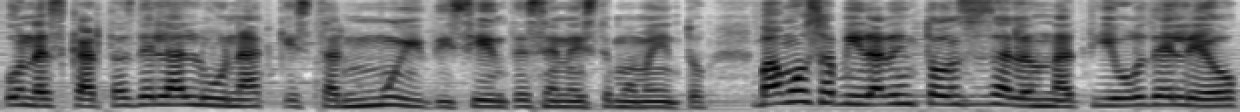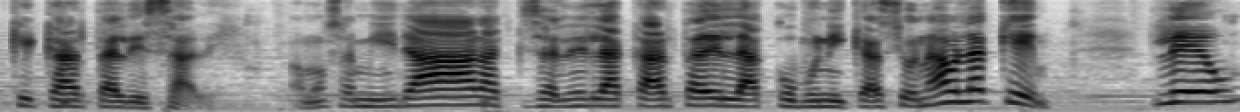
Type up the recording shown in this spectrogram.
con las cartas de la luna que están muy dicientes en este momento. Vamos a mirar entonces a los nativos de Leo qué carta les sale. Vamos a mirar, aquí sale la carta de la comunicación. Habla que Leo,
